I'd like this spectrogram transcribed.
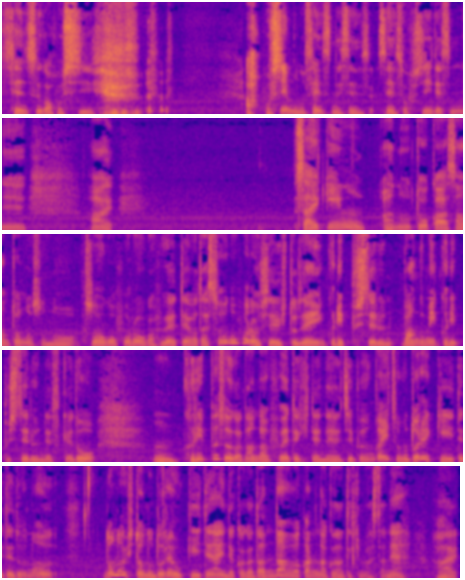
センスが欲しい。あ欲しいものセンスねセンス。センス欲しいですね。はい。最近あのトーカーさんとのその相互フォローが増えて私相互フォローしてる人全員クリップしてる番組クリップしてるんですけど、うん、クリップ数がだんだん増えてきてね自分がいつもどれ聞いててどのどの人のどれを聞いてないんだかがだんだん分からなくなってきましたね。はい。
